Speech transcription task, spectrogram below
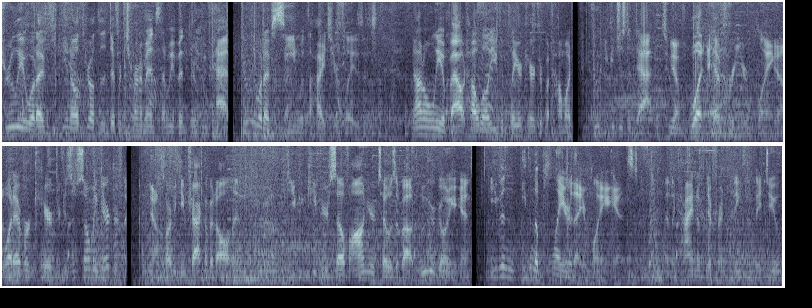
truly what I've, you know, throughout the different tournaments that we've been through, we've had, truly what I've seen with the high tier plays is not only about how well you can play your character, but how much you can just adapt to yep. whatever you're playing, Yeah. whatever character, because there's so many characters now. Yeah. It's hard to keep track of it all, and you can keep yourself on your toes about who you're going against, even even the player that you're playing against, and the kind of different things that they do,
